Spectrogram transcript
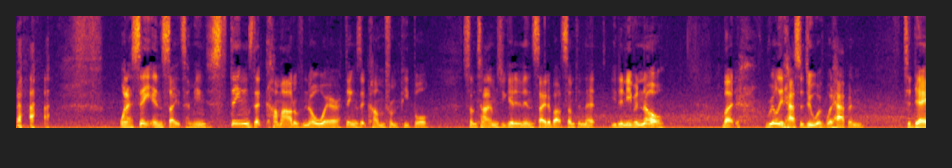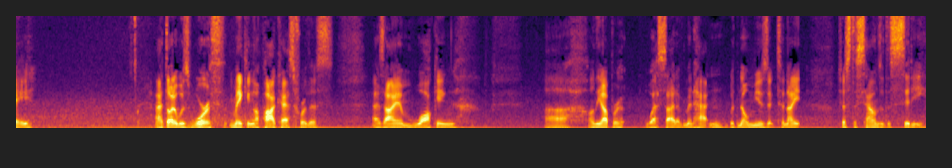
when I say insights, I mean things that come out of nowhere, things that come from people. Sometimes you get an insight about something that you didn't even know, but really it has to do with what happened today. I thought it was worth making a podcast for this as I am walking uh, on the upper west side of Manhattan with no music tonight, just the sounds of the city.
